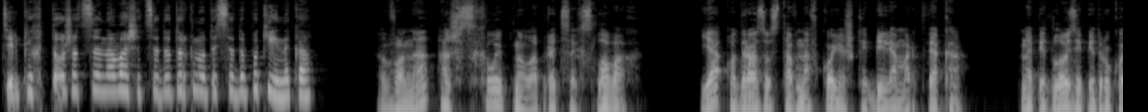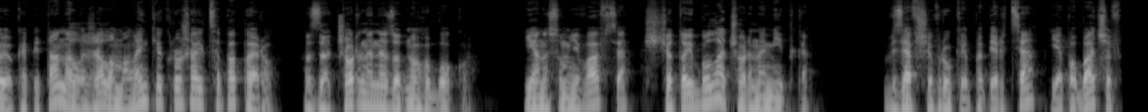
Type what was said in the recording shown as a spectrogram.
Тільки хто ж оце наважиться доторкнутися до покійника? Вона аж схлипнула при цих словах. Я одразу став навколішки біля мертвяка. На підлозі під рукою капітана лежало маленьке кружальце паперу, зачорнене з одного боку. Я не сумнівався, що то й була чорна мітка. Взявши в руки папірця, я побачив,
